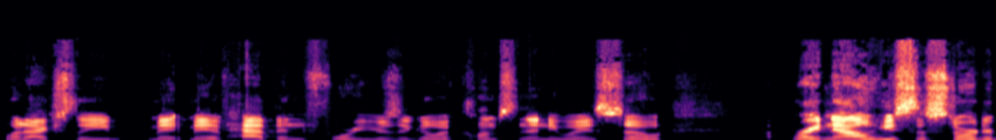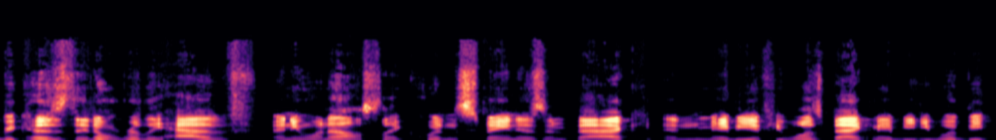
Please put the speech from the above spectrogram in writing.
what actually may, may have happened four years ago at Clemson, anyways. So right now he's the starter because they don't really have anyone else. Like Quinton Spain isn't back, and maybe if he was back, maybe he would be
